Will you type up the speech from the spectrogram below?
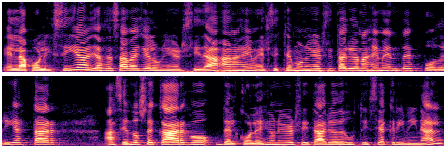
En la policía ya se sabe que la universidad Ana, el sistema universitario Ana Geméndez podría estar haciéndose cargo del Colegio Universitario de Justicia Criminal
